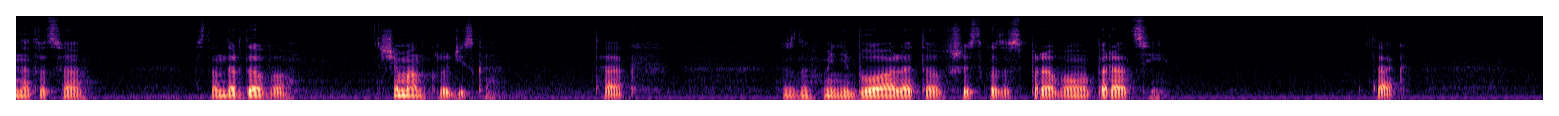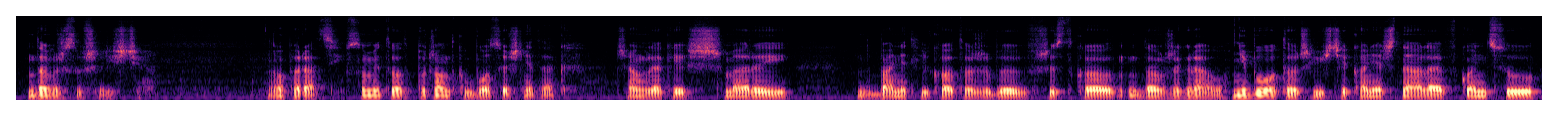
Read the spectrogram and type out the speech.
No to co? Standardowo. Siemanko ludziska. Tak. Znów mnie nie było, ale to wszystko za sprawą operacji. Tak. Dobrze słyszeliście. Operacji. W sumie to od początku było coś nie tak. Ciągle jakieś szmery i dbanie tylko o to, żeby wszystko dobrze grało. Nie było to oczywiście konieczne, ale w końcu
